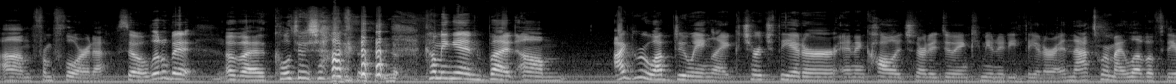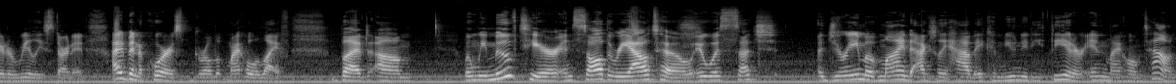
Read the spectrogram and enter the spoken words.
um, from Florida. So a little bit of a culture shock coming in, but um, I grew up doing like church theater and in college started doing community theater and that's where my love of theater really started. I had been a chorus girl my whole life. But um, when we moved here and saw the Rialto, it was such a dream of mine to actually have a community theater in my hometown.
